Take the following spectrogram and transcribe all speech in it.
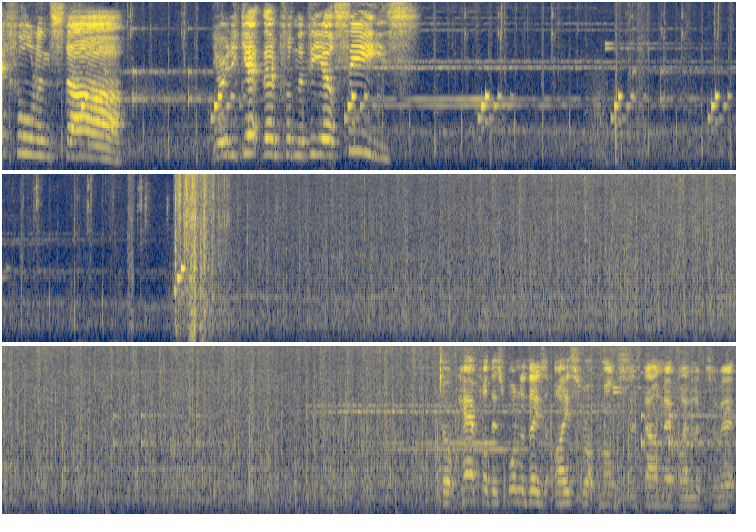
Red fallen star! You only get them from the DLCs! So careful, there's one of those ice rock monsters down there by the looks of it.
